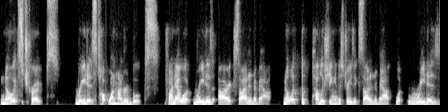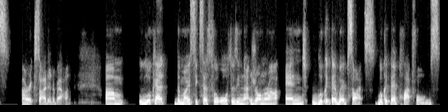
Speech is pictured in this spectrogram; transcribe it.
know its tropes. Read its top 100 books. Find out what readers are excited about, not what the publishing industry is excited about, what readers are excited about. Um, look at the most successful authors in that genre and look at their websites, look at their platforms,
